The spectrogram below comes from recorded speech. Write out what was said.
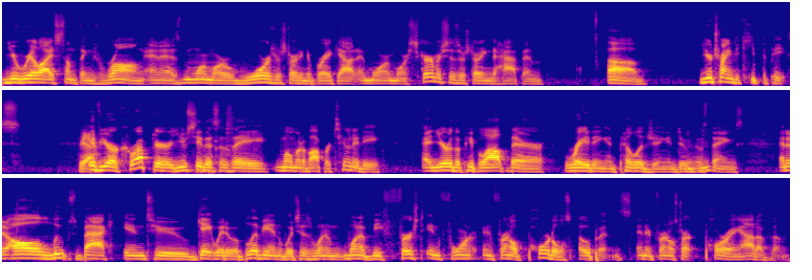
you realize something's wrong, and as more and more wars are starting to break out and more and more skirmishes are starting to happen, um, you're trying to keep the peace. Yeah. If you're a corruptor, you see this as a moment of opportunity, and you're the people out there raiding and pillaging and doing those things. And it all loops back into Gateway to Oblivion, which is when one of the first infor- infernal portals opens, and infernals start pouring out of them.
